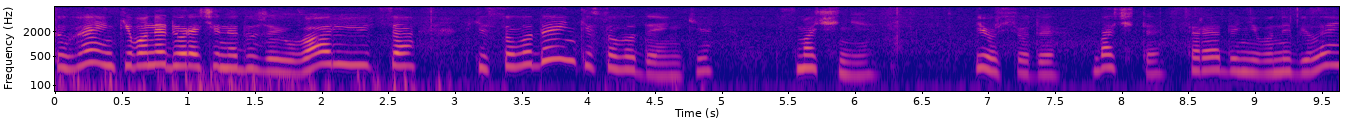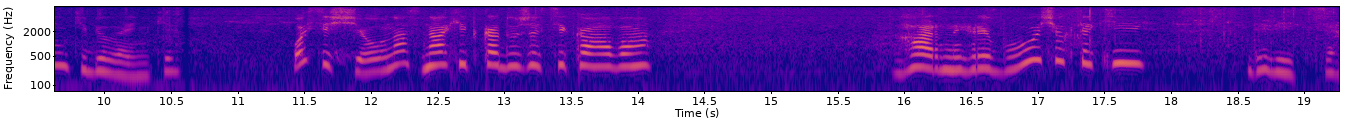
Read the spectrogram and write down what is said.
Тугенькі, вони, до речі, не дуже уварюються. Такі солоденькі, солоденькі, смачні. І ось сюди, бачите, всередині вони біленькі, біленькі. Ось іще у нас знахідка дуже цікава. Гарний грибочок такий. Дивіться.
